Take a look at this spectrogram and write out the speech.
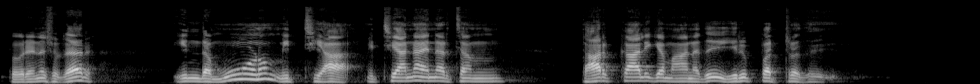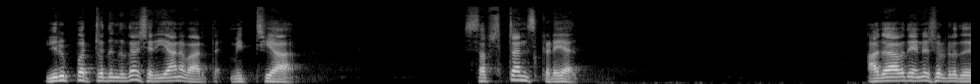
இப்போ அவர் என்ன சொல்கிறார் இந்த மூணும் மித்யா. மித்யான்னா என்ன அர்த்தம்? தற்காலிகமானது இருப்பற்றது. இருப்பற்றதுங்கிறது தான் சரியான வார்த்தை. மித்யா. சப்ஸ்டன்ஸ் கிடையாது. அதாவது என்ன சொல்கிறது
